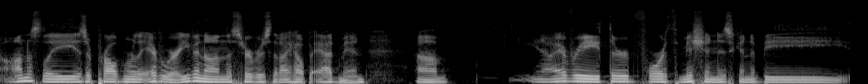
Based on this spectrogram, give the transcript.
honestly, is a problem really everywhere, even on the servers that I help admin. Um, you know, every third, fourth mission is going to be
